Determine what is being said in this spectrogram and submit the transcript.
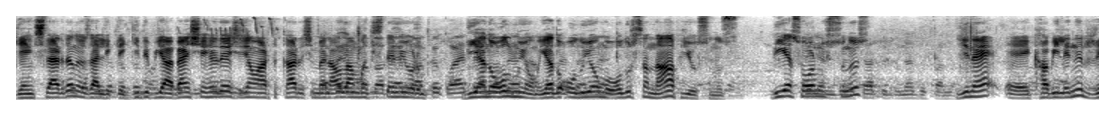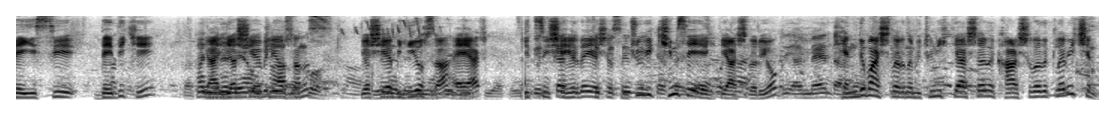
gençlerden özellikle gidip ya ben şehirde yaşayacağım artık kardeşim ben avlanmak istemiyorum diyen olmuyor mu? Ya da oluyor mu? Olursa ne yapıyorsunuz? diye sormuşsunuz. Yine e, kabilenin reisi dedi ki yani yaşayabiliyorsanız yaşayabiliyorsa eğer gitsin şehirde yaşasın. Çünkü kimseye ihtiyaçları yok. Kendi başlarına bütün ihtiyaçlarını karşıladıkları için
